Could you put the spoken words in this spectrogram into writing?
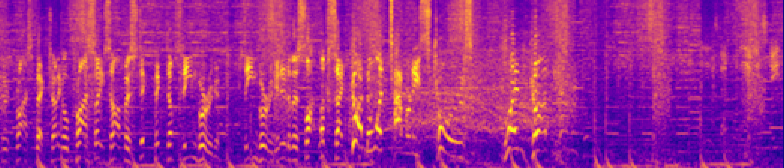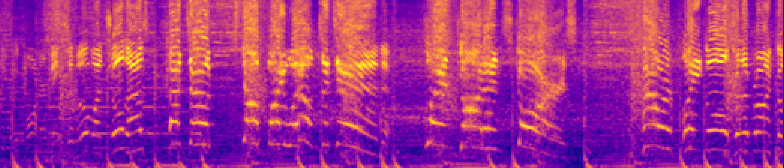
Third prospect trying to go cross ice off a stick. Picked up Steenbergen. Steenbergen into the slot left side. Gawdin to one timer and he scores. Glenn Gawdin Schulthouse, cuts out, stopped by Wilms, it's in! Glenn Gawdin scores! Power play goal for the Broncos!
